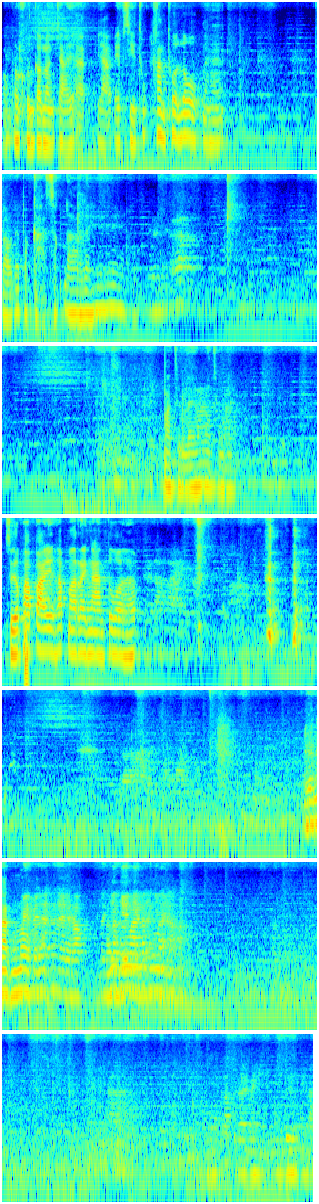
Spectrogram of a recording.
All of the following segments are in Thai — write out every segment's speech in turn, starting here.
ขอบพระคุณกำลังใจจากจากเอฟซีทุกท่านทั่วโลกนะฮะ เราได้ประกาศสักดาแล้วมาถึงแล้วมาถึงแล้วเสือพาไปครับมารายงานตัวครับ เออนั่งข้างนอกไปนั่งข้างในเลยครับนั่งข้างในนั่งข้างใน ไ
